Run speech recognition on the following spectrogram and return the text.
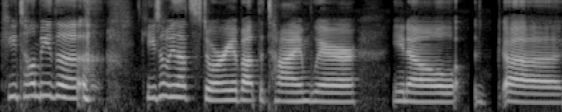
"Can you tell me the Can you tell me that story about the time where, you know, uh,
